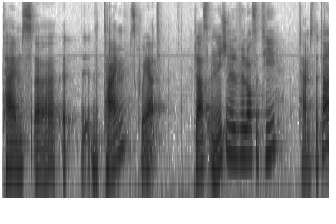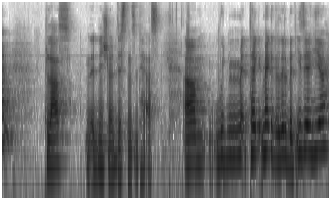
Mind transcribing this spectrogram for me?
times uh, the time squared plus initial velocity times the time plus the initial distance it has. Um, we take, make it a little bit easier here.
